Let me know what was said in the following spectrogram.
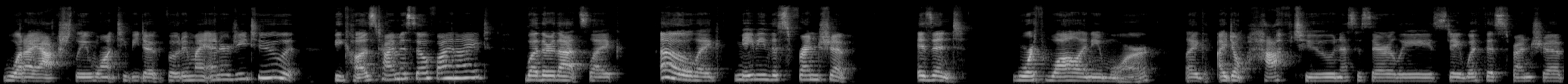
what I actually want to be devoting my energy to because time is so finite. Whether that's like, oh, like maybe this friendship isn't worthwhile anymore. Like, I don't have to necessarily stay with this friendship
